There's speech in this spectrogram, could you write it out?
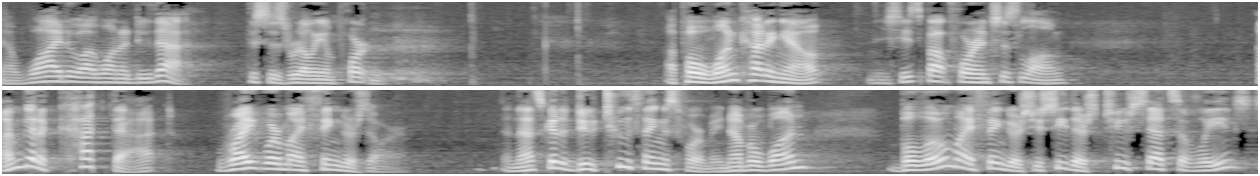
Now, why do I want to do that? This is really important. I pull one cutting out, you see it's about four inches long. I'm going to cut that right where my fingers are. And that's going to do two things for me. Number one, below my fingers, you see there's two sets of leaves.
